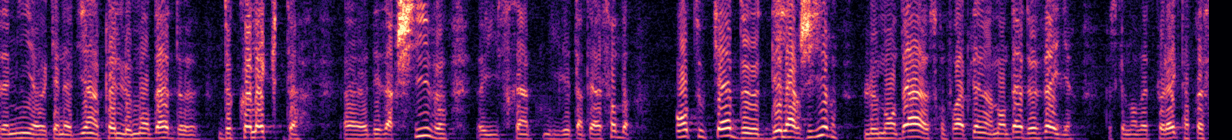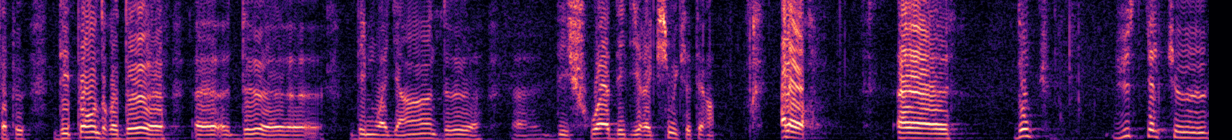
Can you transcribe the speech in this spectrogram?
amis canadiens appellent le mandat de collecte des archives. Il, serait, il est intéressant en tout cas d'élargir le mandat, ce qu'on pourrait appeler un mandat de veille. Parce que le mandat de collecte, après, ça peut dépendre de, euh, euh, des moyens, de, euh, des choix, des directions, etc. Alors, donc, juste quelques,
